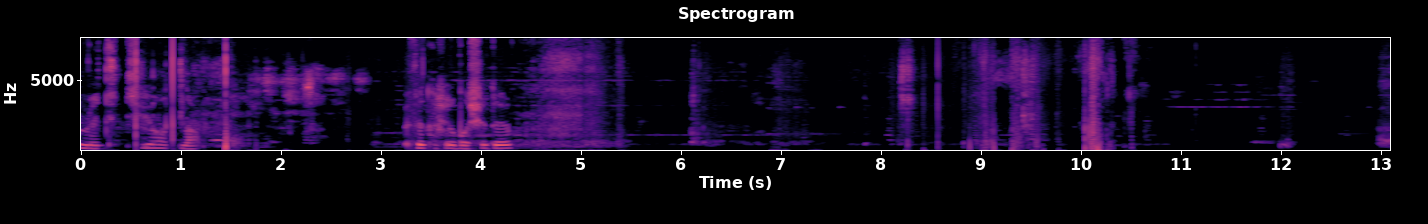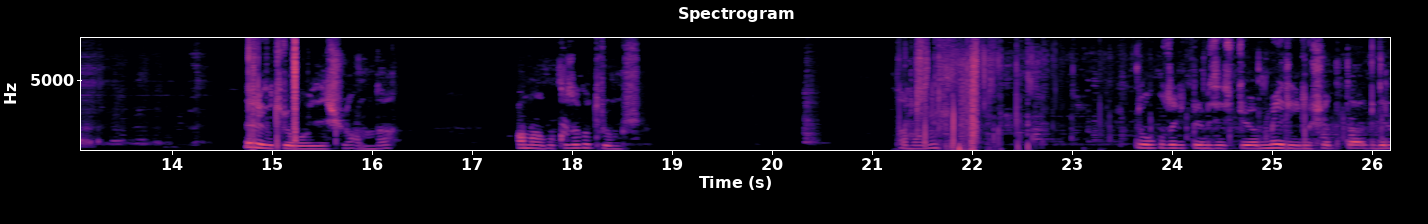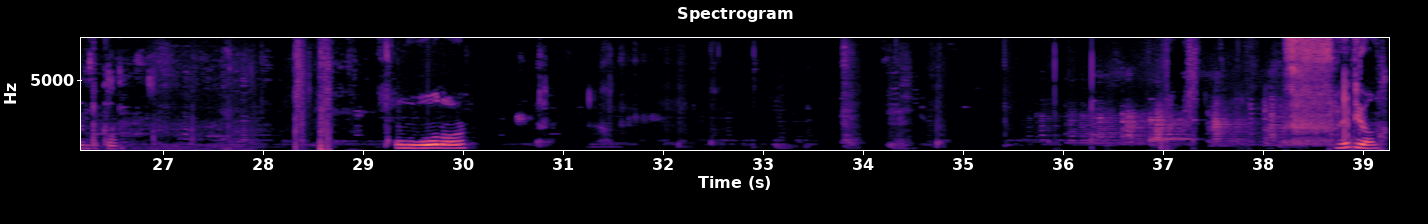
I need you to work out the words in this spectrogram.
Öğreticiye atla. Evet arkadaşlar başladı. Nereye götürüyor bu bizi şu anda? Ana bu kıza götürüyormuş. Tamam. O kıza gitmemizi istiyor. Mary'miş hadi daha gidelim bakalım. Oo lan. Ne diyorsun?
